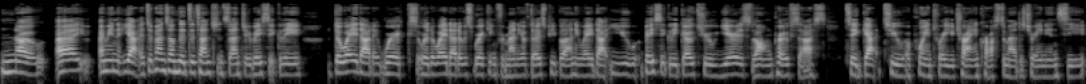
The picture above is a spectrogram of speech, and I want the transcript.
No, I I mean, yeah, it depends on the detention center. Basically, the way that it works or the way that it was working for many of those people anyway that you basically go through years long process to get to a point where you try and cross the Mediterranean Sea.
